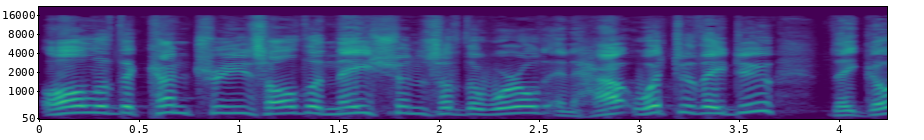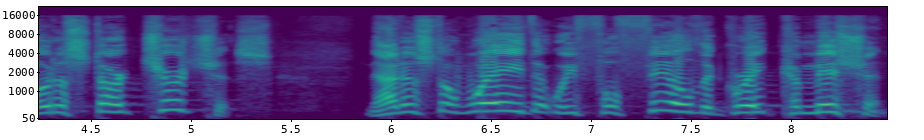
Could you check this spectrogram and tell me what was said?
all of the countries, all the nations of the world. And how, what do they do? They go to start churches. That is the way that we fulfill the Great Commission.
